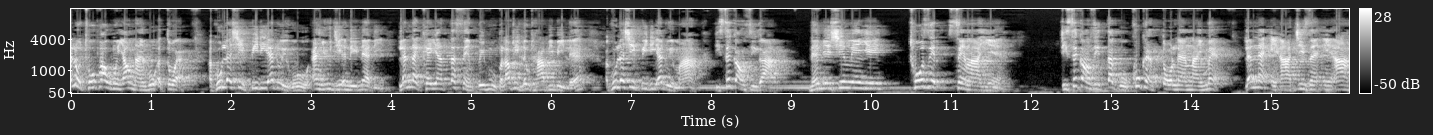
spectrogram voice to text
အဲ့လိုထိုးဖောက်ဝင်ရောက်နိုင်ဖို့အတွက်အခုလက်ရှိ PDF တွေကို UNG အနေနဲ့ဒီလက်နက်ခဲယမ်းတပ်ဆင်ပေးမှုဘယ်လောက်ထိလှုပ်ထားပြီးပြီလဲအခုလက်ရှိ PDF တွေမှာဒီစစ်ကောင်စီကနယ်မြေရှင်းလင်းရေးထိုးစစ်ဆင်လာရင်ဒီဒီစစ်ကောင်စီတပ်ကိုခုခံတော်လှန်နိုင်မဲ့လက်နက်အင်အားကြီးစံအင်အား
